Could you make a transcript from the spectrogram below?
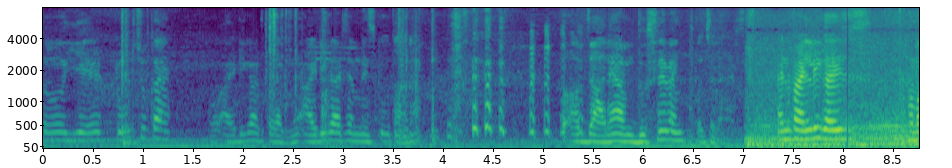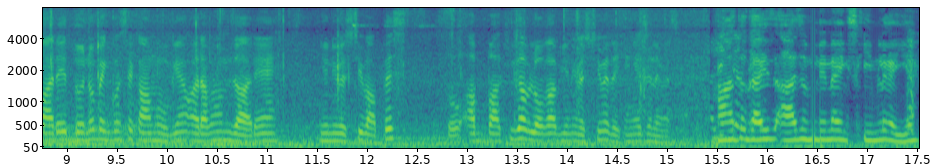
तो ये टूट चुका है। आईडी कार्ड पे रखना आईडी कार्ड से हमने इसको उतारा। तो अब जा रहे हैं हम दूसरे बैंक तो चले एंड फाइनली गाइज़ हमारे दोनों बैंकों से काम हो गए हैं और अब हम जा रहे हैं यूनिवर्सिटी वापस। तो अब बाकी का व्लॉग आप यूनिवर्सिटी में देखेंगे चले वैसे। हाँ तो गाइज़ आज हमने ना एक स्कीम लगाई है।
